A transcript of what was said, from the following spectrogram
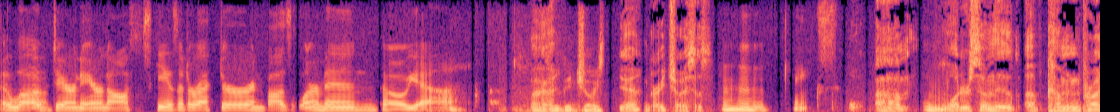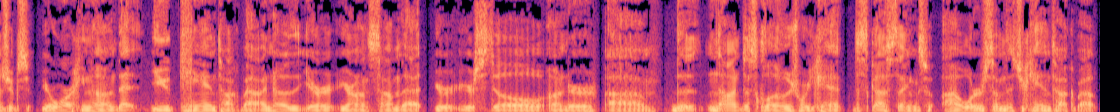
I love Darren Aronofsky as a director and Baz Luhrmann. So yeah. a Okay, good choice. yeah, great choices. hmm Thanks. Um, what are some of the upcoming projects you're working on that you can talk about? I know that you're you're on some that you're you're still under um, the non-disclosure where you can't discuss things. Uh, what are some that you can talk about?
